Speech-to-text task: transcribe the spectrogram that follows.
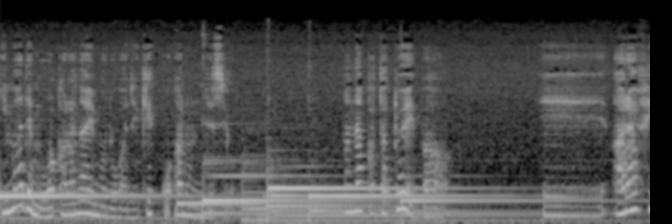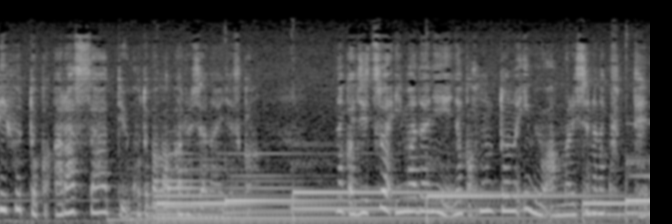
今でもわからないものがね結構あるんですよ、まあ、なんか例えば、えー、アラフィフとかアラサーっていう言葉があるじゃないですか。なんか実は未だになんか本当の意味をあんまり知らなくって。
